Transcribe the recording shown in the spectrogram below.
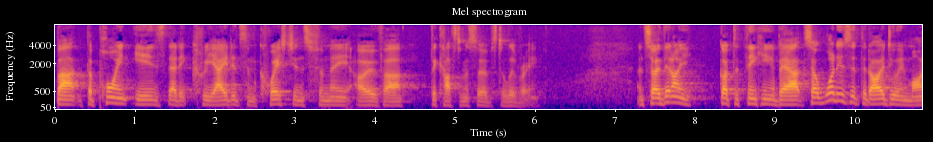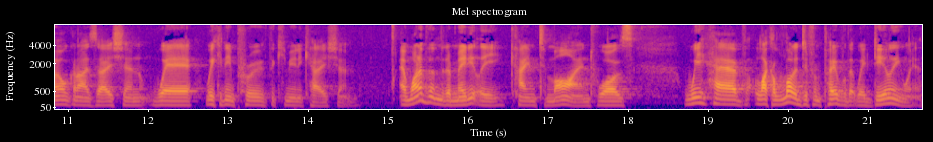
but the point is that it created some questions for me over the customer service delivery. And so then I got to thinking about so, what is it that I do in my organization where we can improve the communication? And one of them that immediately came to mind was we have, like a lot of different people that we're dealing with,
